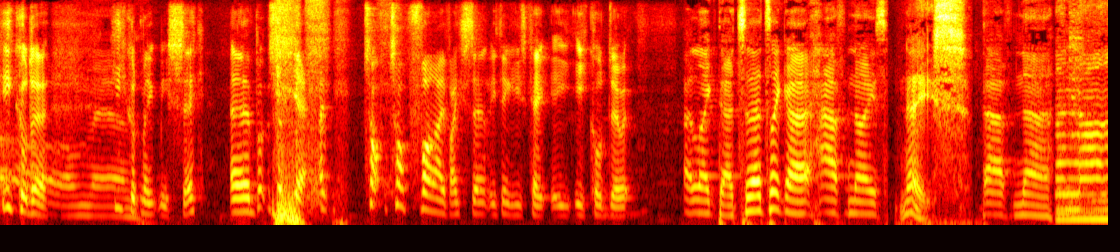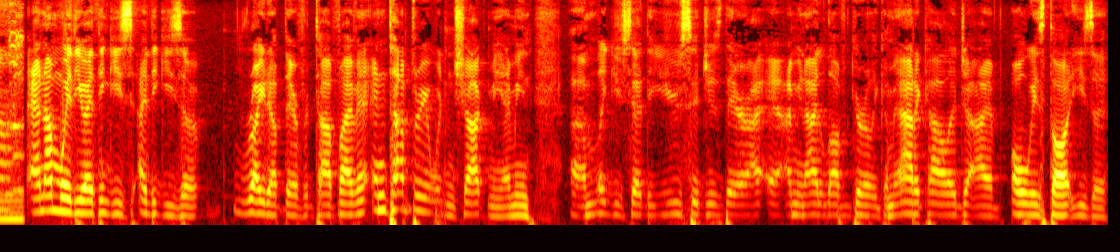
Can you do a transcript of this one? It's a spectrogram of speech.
he could uh, oh, he could make me sick." Uh, but so yeah, top top five, I certainly think he's he, he could do it. I like that. So that's like a half nice, nice, half nah. And I'm with you. I think he's I think he's a right up there for top five and, top three. It wouldn't shock me. I mean, um, like you said, the usage is there. I, I mean, I loved Gurley coming out of college. I've always thought he's a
